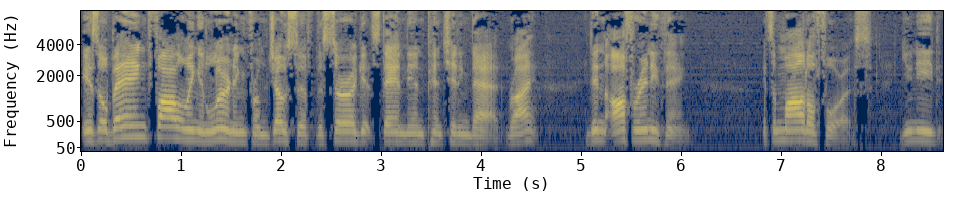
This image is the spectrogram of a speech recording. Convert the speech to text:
is obeying, following, and learning from Joseph, the surrogate, stand in, pinch hitting dad, right? He didn't offer anything. It's a model for us. You need,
